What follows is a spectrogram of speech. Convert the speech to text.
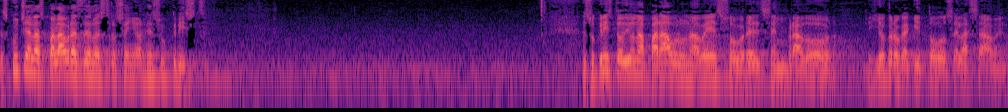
Escuchen las palabras de nuestro Señor Jesucristo. Jesucristo dio una parábola una vez sobre el sembrador, y yo creo que aquí todos se la saben.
